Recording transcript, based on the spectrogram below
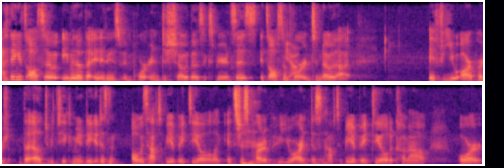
I think it's also, even though that it is important to show those experiences, it's also yeah. important to know that if you are part of the LGBT community, it doesn't always have to be a big deal. Like it's just mm-hmm. part of who you are. And it doesn't have to be a big deal to come out or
